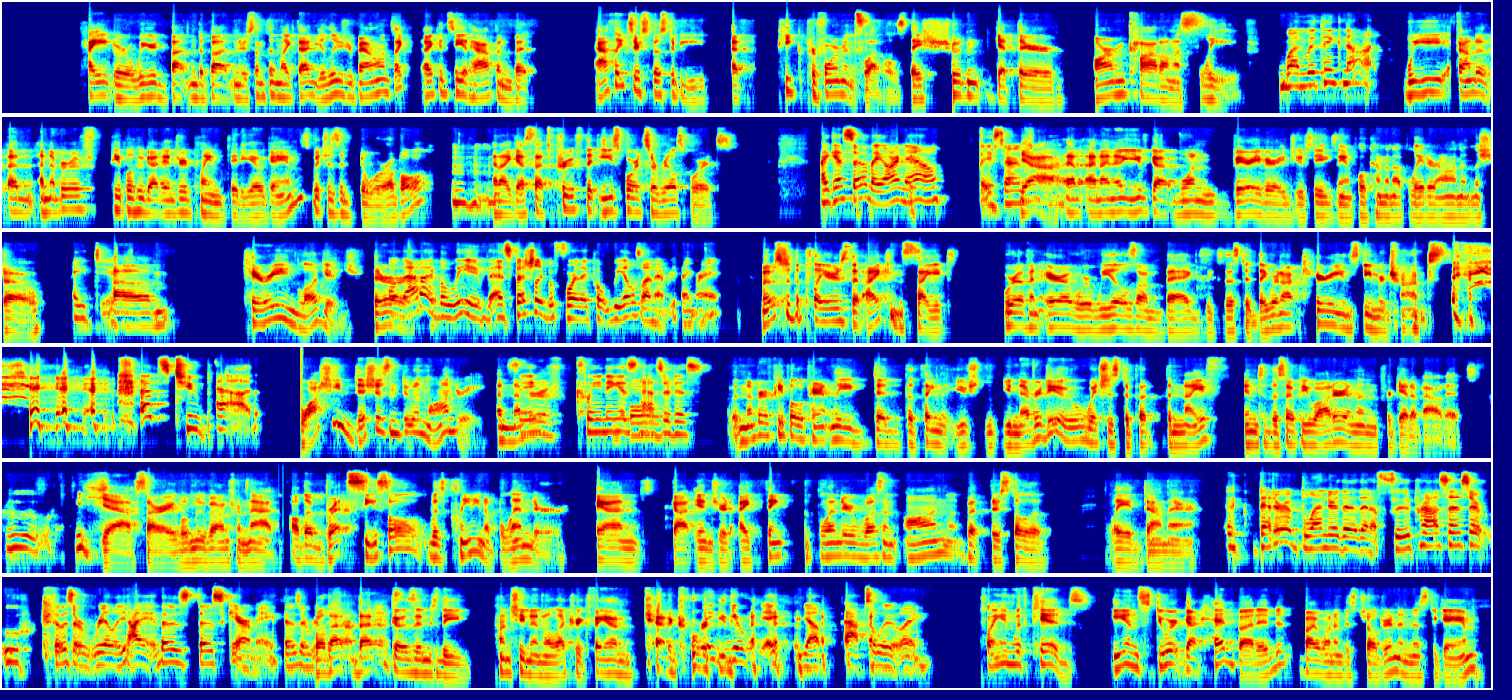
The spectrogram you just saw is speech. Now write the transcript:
tight or a weird button to button or something like that. You lose your balance. I, I could see it happen, but athletes are supposed to be at peak performance levels. They shouldn't get their arm caught on a sleeve. One would think not. We found a, a, a number of people who got injured playing video games, which is adorable. hmm And I guess that's proof that esports are real sports. I guess so. They are now. They certainly Yeah. are. And, and I know you've got one very, very juicy example coming up later on in the show. I do. Um, carrying luggage. There oh, are that I believe, especially before they put wheels on everything, right? most of the players that I can cite were of an era where wheels on bags existed. They were not carrying steamer trunks. That's too bad. Washing dishes and doing laundry. A number See? of Cleaning is hazardous. a number of people apparently did the thing that you should, you never do, which is to put the knife into the soapy water and then forget about it. Ooh. Yeah, sorry, we'll move on from that. Although Brett Cecil was cleaning a blender and got injured. I think the blender wasn't on, but there's still a blade down there. Better a blender though than a food processor. Ooh, those are really high. Those those scare me. Those are really well. That that blades. goes into the punching an electric fan category. You're, eh, yep, absolutely. Playing with kids. Ian Stewart got headbutted by one of his children and missed a game.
